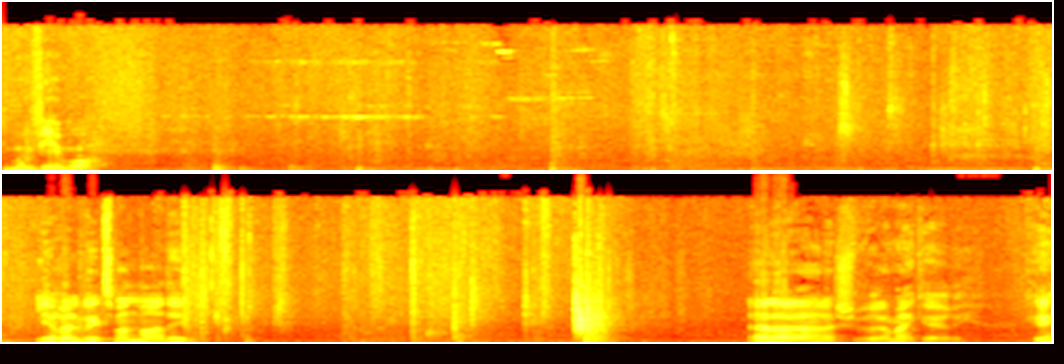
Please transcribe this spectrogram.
c'est moi qui viens voir. Les relevés, tu m'as demandé. Là, là, là, je suis vraiment écœuré. OK?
